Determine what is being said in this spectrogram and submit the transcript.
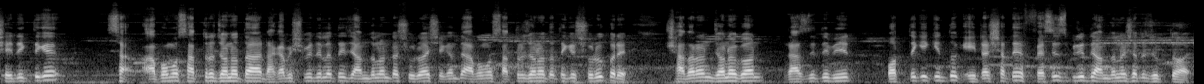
সেই দিক থেকে আপাম ছাত্র জনতা, ঢাকা বিশ্ববিদ্যালয়তে যে আন্দোলনটা শুরু হয়, সেখান থেকে আপাম ছাত্র জনতা থেকে শুরু করে সাধারণ জনগণ, রাজনীতিবিদ প্রত্যেকেই কিন্তু এটার সাথে ফ্যাসিস বিরোধী আন্দোলনের সাথে যুক্ত হয়।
